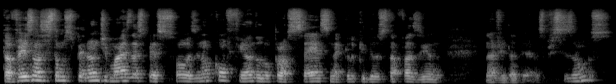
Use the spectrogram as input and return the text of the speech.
Talvez nós estamos esperando demais das pessoas e não confiando no processo, naquilo que Deus está fazendo na vida delas. Precisamos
